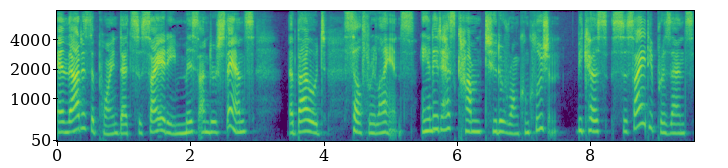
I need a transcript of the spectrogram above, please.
And that is the point that society misunderstands about self reliance. And it has come to the wrong conclusion because society presents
